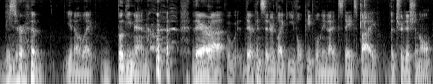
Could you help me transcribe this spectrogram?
these are you know like boogeymen. they're uh, they're considered like evil people in the United States by the traditional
